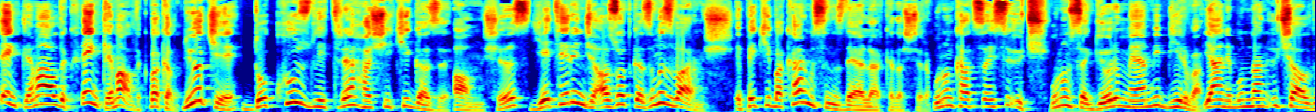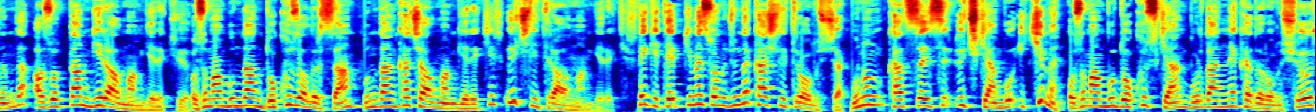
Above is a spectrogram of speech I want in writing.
Denklemi aldık. Denklemi aldık. Bakalım. Diyor ki 9 litre H2 gazı almışız. Yeterince azot gazımız varmış. E peki bakar mısınız değerli arkadaşlarım? Bunun katsayısı 3. Bununsa görünmeyen bir 1 var. Yani bundan 3 aldığımda azottan 1 almam gerekiyor. O zaman bundan 9 alırsam bundan kaç almam gerekir? 3 litre almam gerekir. Peki tepkime sonucunda kaç litre oluşacak? Bunun katsayısı 3 iken bu 2 mi? O zaman bu 9 iken buradan ne kadar oluşur?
